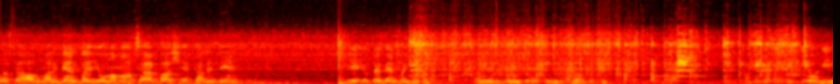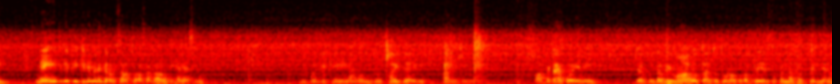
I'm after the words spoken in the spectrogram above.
बस आप हमारे बहन भाई हो हम आपसे आप बात शेयर कर लेते हैं। यही होता है बहन भाइयों का। और ये भून के मैं इसमें ना डाल देती हूँ? अब ये बिल्कुल फीकी हाँ होगी। नहीं इतनी फीकी नहीं मैंने गरम मसाला थोड़ा सा डाल दिया ना इसमें। बिल्कुल फीकी नहीं ना खाई जाएगी। हाँ जी। अब बेटा कोई नहीं। जब बंदा बीमार होता है तो थोड़ा बहुत परहेज तो करना पड़ता ही है ना।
